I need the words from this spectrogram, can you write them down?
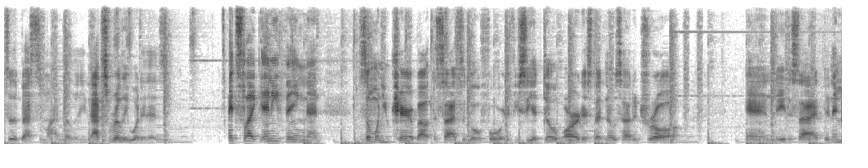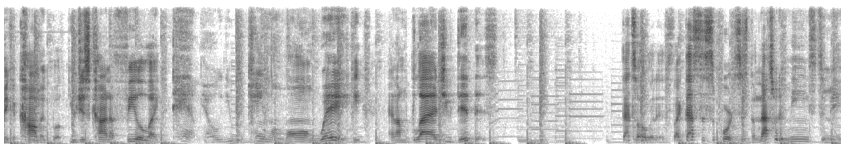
to the best of my ability. That's really what it is. It's like anything that someone you care about decides to go forward. If you see a dope artist that knows how to draw and they decide, then they make a comic book, you just kind of feel like, damn, yo, you came a long way. And I'm glad you did this. That's all it is. Like that's the support system. That's what it means to me.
